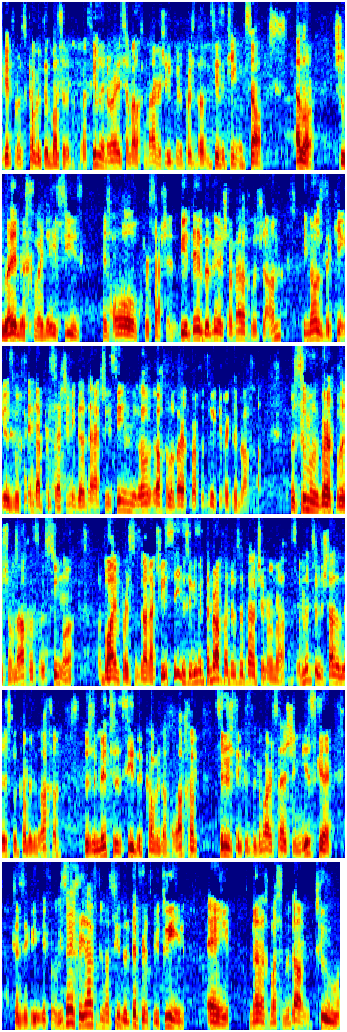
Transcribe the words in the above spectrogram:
get from his cover to the basav. I feel in a way, even a person doesn't see the king himself. Elo, he sees his whole procession. He knows the king is within that procession. He doesn't actually see him. He can make the bracha. A blind person is not actually seeing, so he can make the bracha just without mitzvah Shada, there's still covered. There's a mitzvah to see the covered Malachim. It's interesting because the Gemara says Shem Yizke, because if you if you you to see the difference between a Melech Basavadam to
